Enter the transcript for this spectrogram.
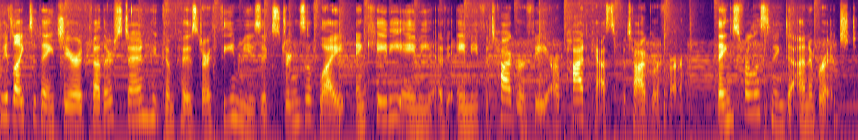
We'd like to thank Jared Featherstone, who composed our theme music, Strings of Light, and Katie Amy of Amy Photography, our podcast photographer. Thanks for listening to Unabridged.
